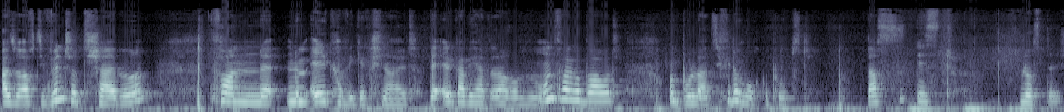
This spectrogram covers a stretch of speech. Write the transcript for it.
also auf die Windschutzscheibe von einem LKW geknallt. Der LKW hat darauf einen Unfall gebaut und Bulle hat sich wieder hochgepupst. Das ist lustig.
